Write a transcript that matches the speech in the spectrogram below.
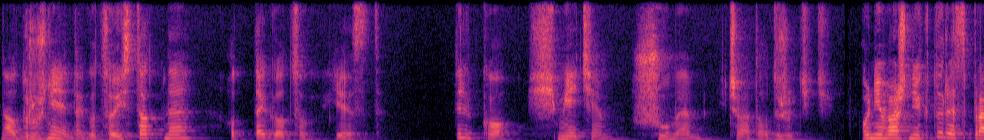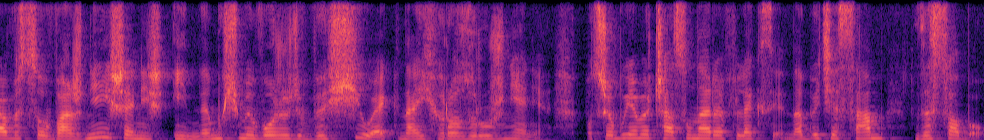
Na odróżnienie tego, co istotne, od tego, co jest tylko śmieciem, szumem i trzeba to odrzucić. Ponieważ niektóre sprawy są ważniejsze niż inne, musimy włożyć wysiłek na ich rozróżnienie. Potrzebujemy czasu na refleksję, na bycie sam ze sobą.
